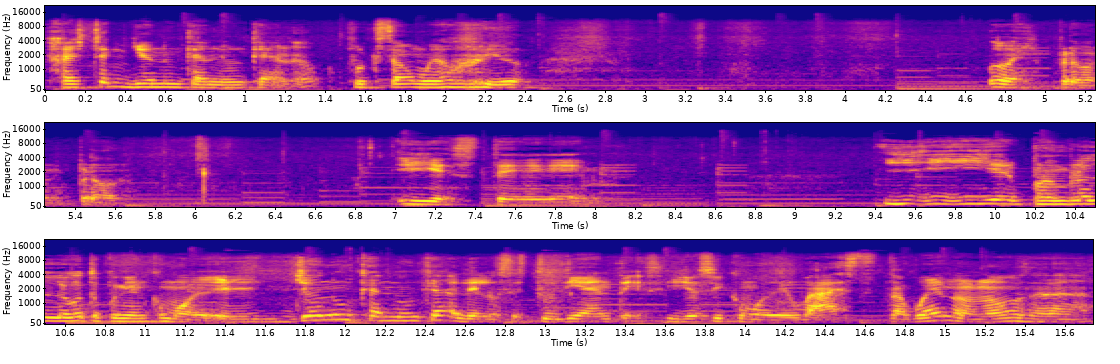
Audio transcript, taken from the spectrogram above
hashtag yo nunca nunca, ¿no? Porque estaba muy aburrido. Uy, perdón, perdón. Y este. Y, por ejemplo, luego te ponían como el yo nunca, nunca de los estudiantes. Y yo así como de, va, está bueno, ¿no? O sea,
